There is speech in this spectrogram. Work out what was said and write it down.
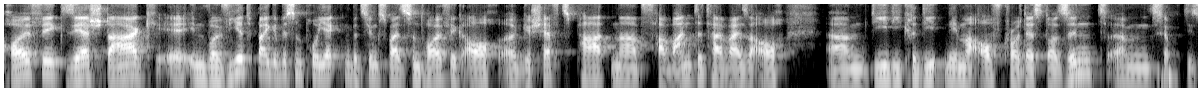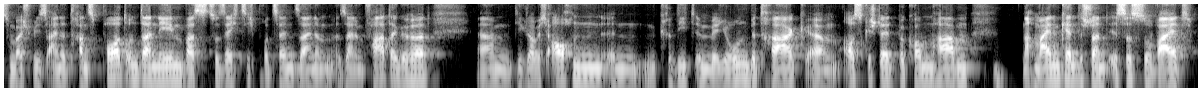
häufig sehr stark involviert bei gewissen Projekten, beziehungsweise sind häufig auch Geschäftspartner, Verwandte teilweise auch die die Kreditnehmer auf Crowdestor sind. Ähm, es gibt zum Beispiel ist eine Transportunternehmen, was zu 60 Prozent seinem, seinem Vater gehört, ähm, die, glaube ich, auch einen, einen, Kredit im Millionenbetrag ausgestellt bekommen haben. Nach meinem Kenntnisstand ist es soweit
